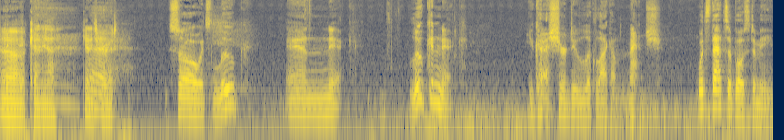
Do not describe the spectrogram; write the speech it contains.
Oh, Kenny. yeah. Kenny's Eh. great. So it's Luke and Nick. Luke and Nick. You guys sure do look like a match. What's that supposed to mean?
